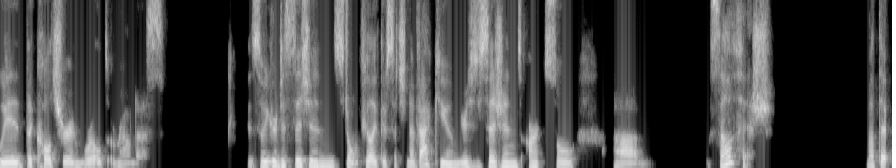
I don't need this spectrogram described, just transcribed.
with the culture and world around us. And so your decisions don't feel like they're such in a vacuum. Your decisions aren't so um, selfish. Not that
